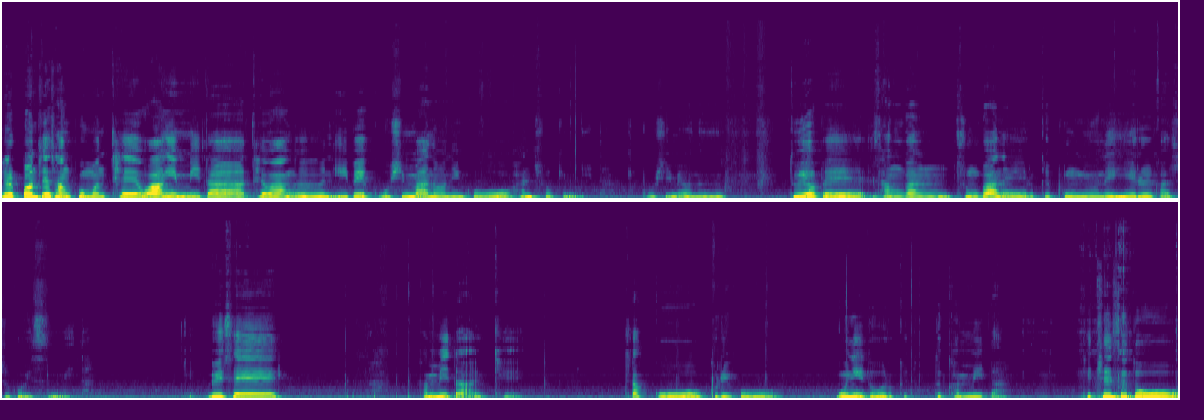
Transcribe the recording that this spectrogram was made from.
열 번째 상품은 태왕입니다. 태왕은 250만원이고 한 촉입니다. 이렇게 보시면은 두엽에 상간 중반에 이렇게 복륜의 예를 가지고 있습니다. 외세합니다. 이렇게 작고 그리고 무늬도 이렇게 독특합니다. 개체수도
